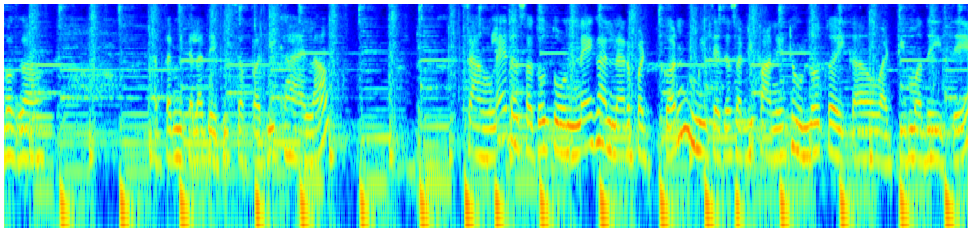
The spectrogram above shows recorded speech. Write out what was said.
बघा आता मी त्याला देते चपाती खायला. चांगला आहे तसा तो तोंड नाही घालणार पटकन. मी त्याच्यासाठी पाणी ठेवलं होतं एका वाटीमध्ये इथे.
